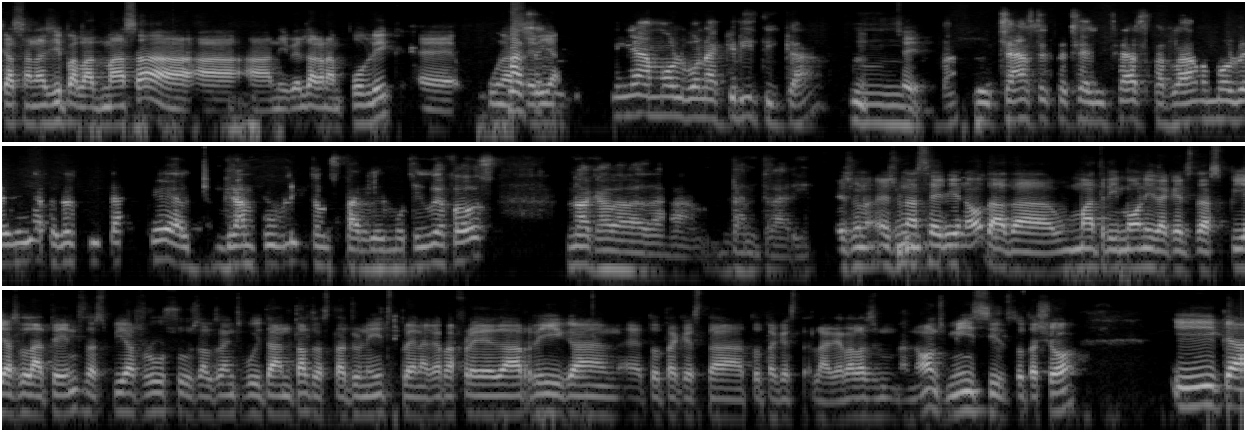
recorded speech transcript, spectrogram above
que se n'hagi parlat massa a, a, a nivell de gran públic. Eh, una Va sèrie... Hi ha molt bona crítica. Mm, sí. Els mitjans especialitzats parlaven molt bé d'ella, però és veritat que el gran públic, doncs, per el motiu que fos, no acabava de- d'entrar-hi. És una, és una sèrie no, de- d'un matrimoni d'aquests d'espies latents, d'espies russos als anys 80 als Estats Units, plena Guerra Freda, Reagan, eh, tota aquesta, tota aquesta, la guerra dels no, els míssils, tot això, i que,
